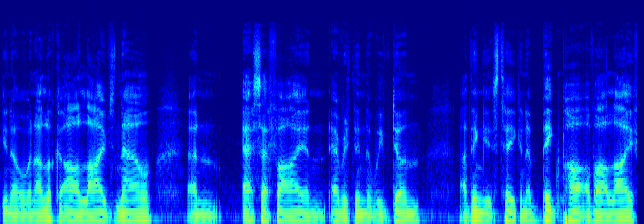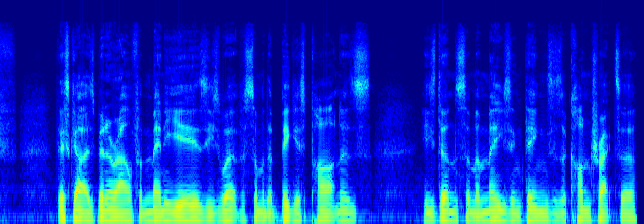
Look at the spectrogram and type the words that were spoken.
you know when I look at our lives now and SFI and everything that we've done, I think it's taken a big part of our life. This guy's been around for many years. He's worked for some of the biggest partners. He's done some amazing things as a contractor.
